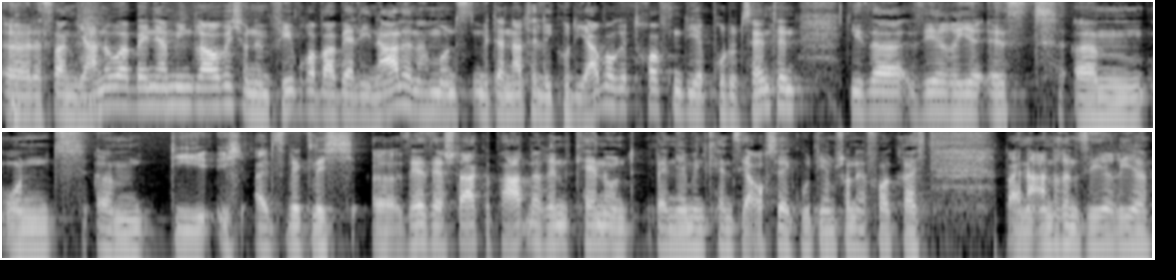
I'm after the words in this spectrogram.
äh, das war im Januar, Benjamin, glaube ich. Und im Februar war Berlinale. Dann haben wir uns mit der Nathalie Kodiabo getroffen, die Produzentin dieser Serie ist ähm, und ähm, die ich als wirklich äh, sehr, sehr starke Partnerin kenne. Und Benjamin kennt sie auch sehr gut. Die haben schon erfolgreich bei einer anderen Serie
